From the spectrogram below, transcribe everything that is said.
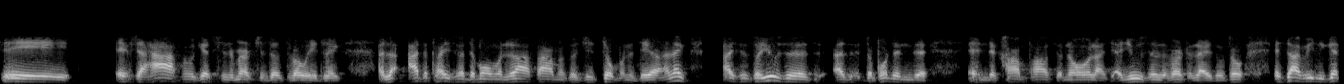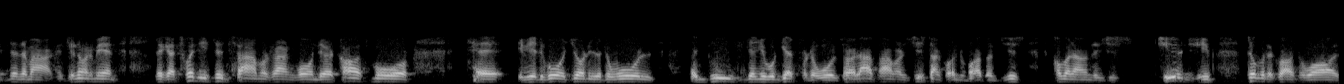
say if the half of it gets to the merchants, that's about it. Like, at the price at the moment, a lot of farmers are just dumping it there. And like I said, so use it as, as to put in the in the compost and all that and using it as a fertilizer. So it's not really getting to the market. You know what I mean? Like a 20 cent farmers aren't going there. It costs more to, if you had to go a journey with the wool and bees than you would get for the wool. So a lot of farmers just not going to bother. They just come around and just shear the sheep, dump it across the wall,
